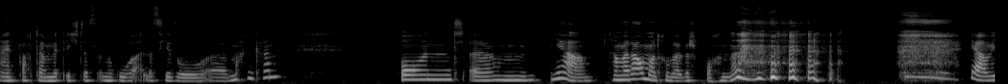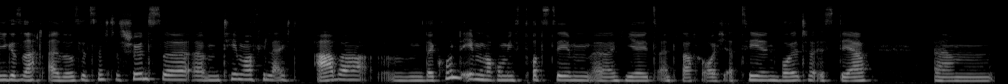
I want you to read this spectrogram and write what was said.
Einfach damit ich das in Ruhe alles hier so äh, machen kann. Und ähm, ja, haben wir da auch mal drüber gesprochen. Ne? ja, wie gesagt, also ist jetzt nicht das schönste ähm, Thema vielleicht, aber ähm, der Grund eben, warum ich es trotzdem äh, hier jetzt einfach euch erzählen wollte, ist der, ähm,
